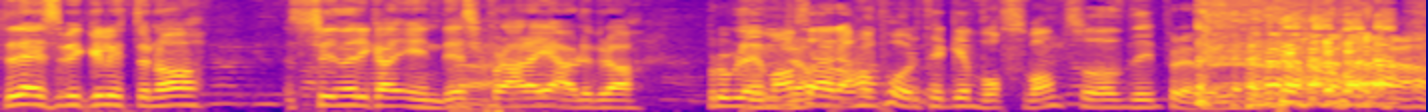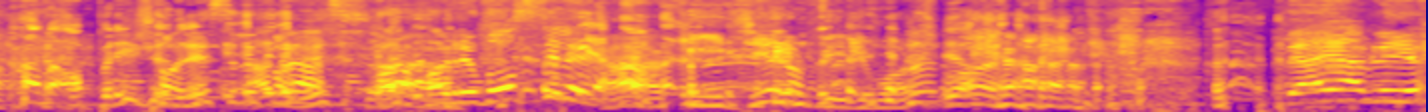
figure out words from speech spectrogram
Til dere som ikke lytter nå synd dere ikke har indisk, for det her er jævlig bra. Problemet hans er at han foretrekker Voss-vann, så de prøver. Han er aperi, skjønner du. Har, har dere Voss, eller? Ja, Fiji eller Fiji water? Det er jævlig gøy.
